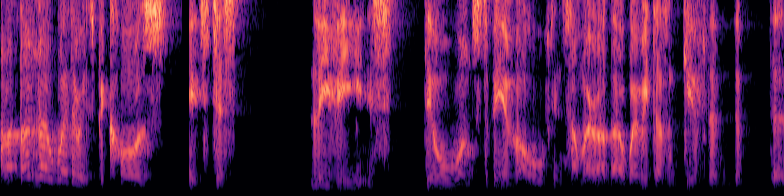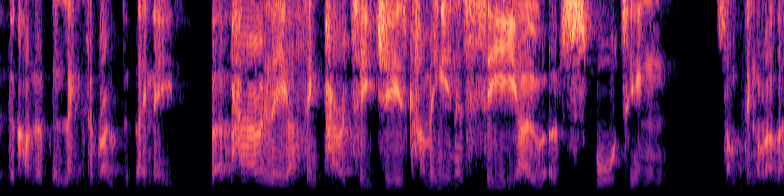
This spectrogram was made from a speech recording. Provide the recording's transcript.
and I don't know whether it's because it's just Levy is, still wants to be involved in some way or other, where he doesn't give them the the, the kind of the length of rope that they need. But apparently, I think Paratici is coming in as CEO of Sporting something or other.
